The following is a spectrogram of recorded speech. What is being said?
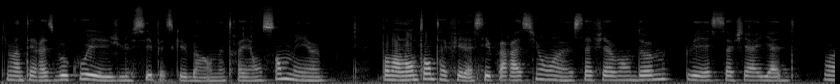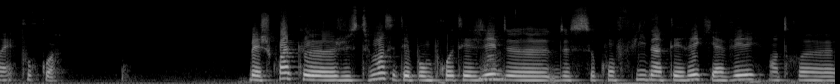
qui m'intéresse beaucoup et je le sais parce que ben on a travaillé ensemble, mais euh, pendant longtemps tu as fait la séparation euh, Safia Vendôme vs Safia Ayad. Ouais. Pourquoi? Ben, je crois que justement, c'était pour me protéger Mhm. de, de ce conflit d'intérêts qu'il y avait entre, euh,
